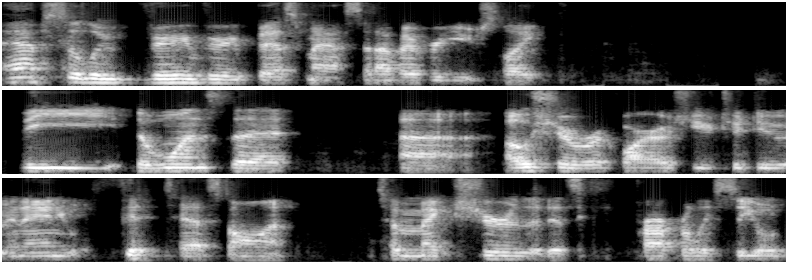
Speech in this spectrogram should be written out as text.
absolute very, very best masks that I've ever used, like the the ones that uh, OSHA requires you to do an annual fit test on to make sure that it's properly sealed,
